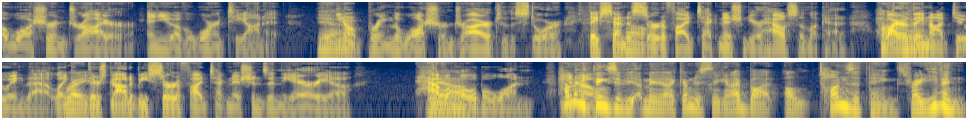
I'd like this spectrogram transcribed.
a washer and dryer and you have a warranty on it, yeah. you don't bring the washer and dryer to the store. They send a certified technician to your house and look at it. How- Why are yeah. they not doing that? Like, Right. there's got to be certified technicians in the area. Have Yeah. a mobile one. How many know? things have you? I mean, like I'm just thinking. I bought a, tons of things, right? Even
